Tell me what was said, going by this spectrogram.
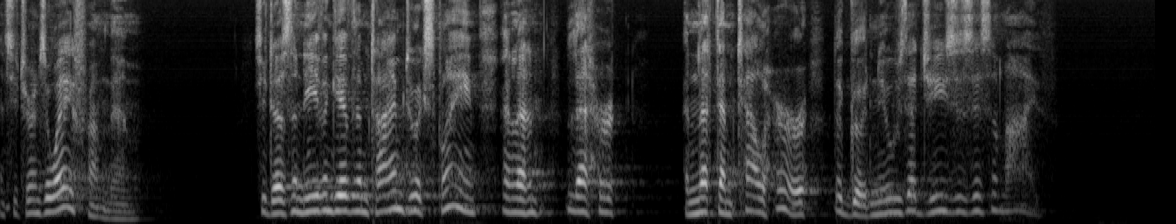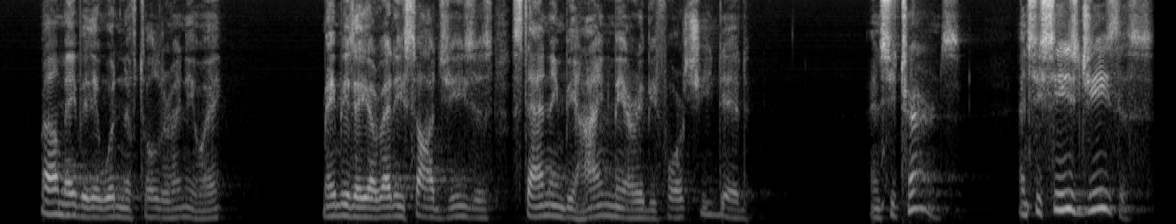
and she turns away from them. She doesn't even give them time to explain and let, let her and let them tell her the good news that Jesus is alive. Well, maybe they wouldn't have told her anyway. Maybe they already saw Jesus standing behind Mary before she did. And she turns and she sees Jesus,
